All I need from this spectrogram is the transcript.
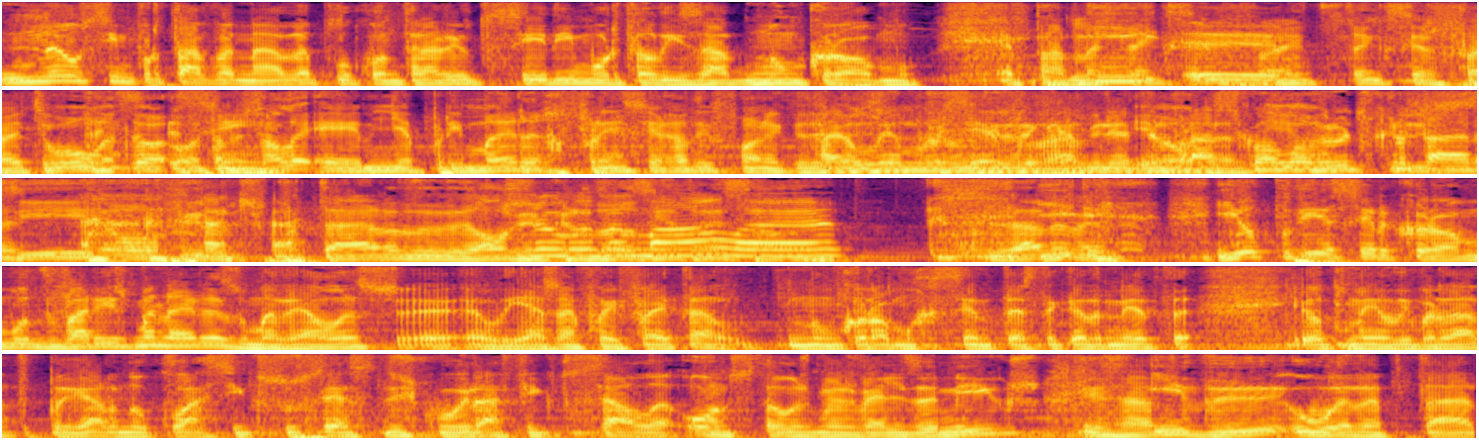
não se importava nada, pelo contrário, de ser imortalizado num cromo. Epá, mas E, tem que ser eh, feito, tem que ser feito. O, António. Sala é a minha primeira referência radiofónica. Ah, eu lembro-me é, de ir da caminhonete Eu- para a escola ouvir o despertar. cresci a ouvir o despertar de Olga da Cardoso e André. Sala. Exatamente. E, e ele podia ser cromo de várias maneiras. Uma delas, eh, aliás, já foi feita num cromo recente desta caderneta. Eu tomei a liberdade de pegar no clássico sucesso discográfico de sala Onde Estão os Meus Velhos Amigos Exato. e de o adaptar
